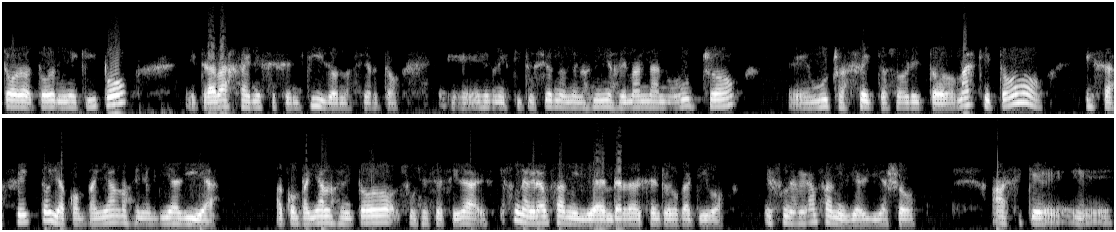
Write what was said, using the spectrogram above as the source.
todo, todo mi equipo, eh, trabaja en ese sentido, ¿no es cierto? Eh, es una institución donde los niños demandan mucho, eh, mucho afecto sobre todo. Más que todo, es afecto y acompañarlos en el día a día, acompañarlos en todas sus necesidades. Es una gran familia, en verdad, el centro educativo. Es una gran familia, diría yo. Así que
